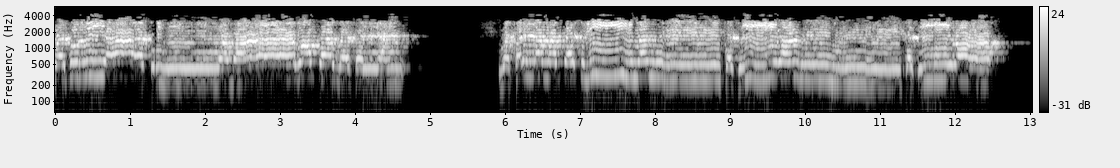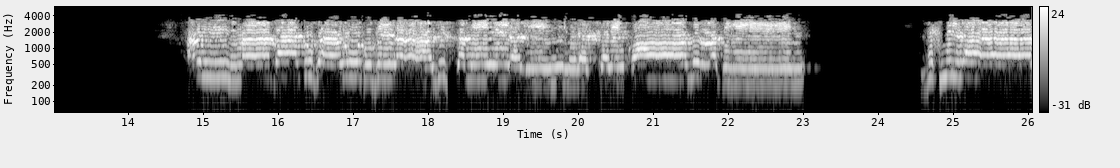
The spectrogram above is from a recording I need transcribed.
وذرياته وبارك وسلم وسلم تسليما كثيرا كثيرا أما بعد فأعوذ بالله السميع العليم من الشيطان الرجيم. بسم الله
